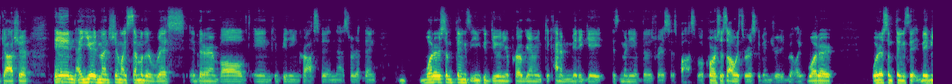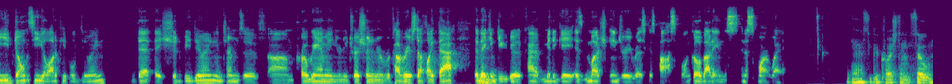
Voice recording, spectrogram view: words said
Gotcha. And uh, you had mentioned like some of the risks that are involved in competing in CrossFit and that sort of thing. What are some things that you could do in your programming to kind of mitigate as many of those risks as possible? Of course, there's always the risk of injury, but like what are what are some things that maybe you don't see a lot of people doing that they should be doing in terms of um, programming or nutrition or recovery or stuff like that that they mm-hmm. can do to kind of mitigate as much injury risk as possible and go about it in, this, in a smart way yeah that's a good question so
